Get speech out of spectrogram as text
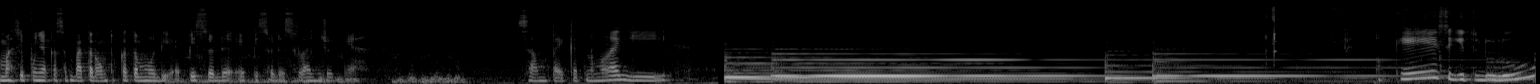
masih punya kesempatan untuk ketemu di episode-episode selanjutnya. Sampai ketemu lagi. Oke, segitu dulu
